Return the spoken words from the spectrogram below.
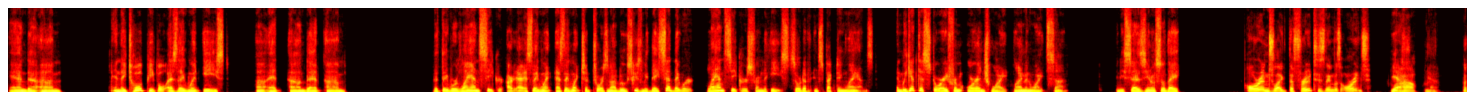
and uh, um, and they told people as they went east uh, at um, that um, that they were land seekers as they went as they went to, towards Nauvoo. Excuse me, they said they were land seekers from the east, sort of inspecting lands. And we get this story from Orange Wight, Lyman Wight's son. And he says, you know, so they. Orange, like the fruit? His name was Orange? Yes. Wow. Yeah.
